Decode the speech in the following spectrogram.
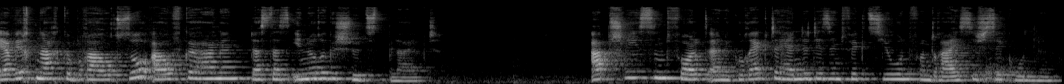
Er wird nach Gebrauch so aufgehangen, dass das Innere geschützt bleibt. Abschließend folgt eine korrekte Händedesinfektion von 30 Sekunden.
